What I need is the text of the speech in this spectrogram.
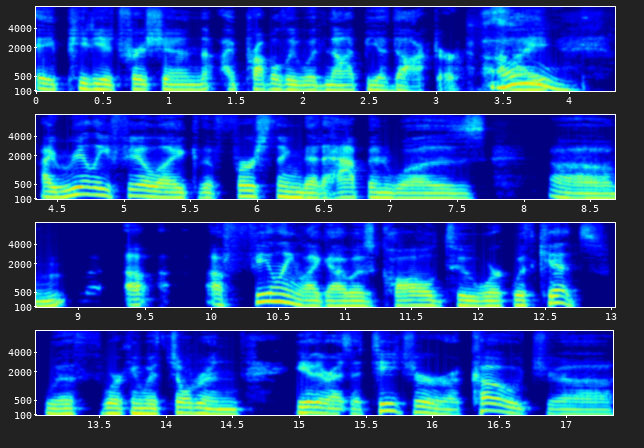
a pediatrician, I probably would not be a doctor. Oh. I, I really feel like the first thing that happened was um, a, a feeling like I was called to work with kids, with working with children, either as a teacher or a coach, a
